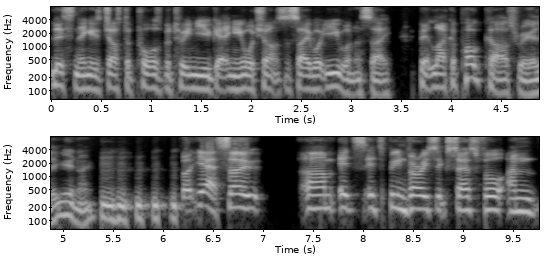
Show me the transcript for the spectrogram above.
listening is just a pause between you getting your chance to say what you want to say a bit like a podcast really you know but yeah so um, it's it's been very successful and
